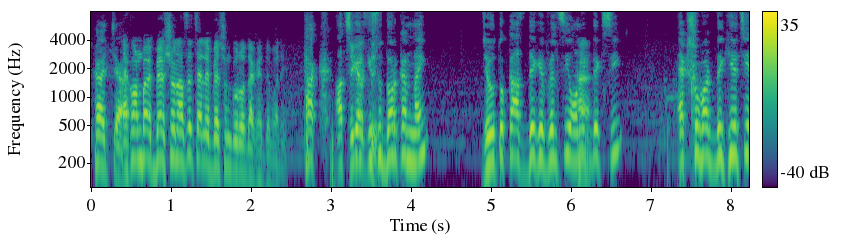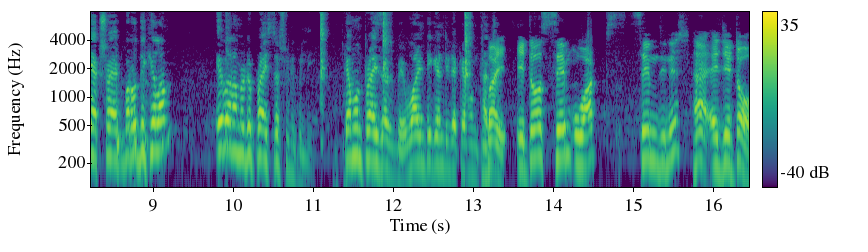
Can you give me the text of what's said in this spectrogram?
আচ্ছা। এখন ভাই বেসন আছে চাইলে বেসন করে দেখাতে পারি। থাক আজকে আর কিছু দরকার নাই। যেহেতু কাজ দেখে ফেলছি অনেক হ্যাঁ। দেখছি। একশো বার দেখিয়েছি একশো একবারও দেখালাম। এবার আমরা একটু প্রাইসটা শুনে ফেলি। কেমন প্রাইস আসবে? ওয়ারেন্টি গ্যারান্টিটা কেমন থাকবে? ভাই এটাও সেম ওয়াট সেম জিনিস। হ্যাঁ এই যে এটাও।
